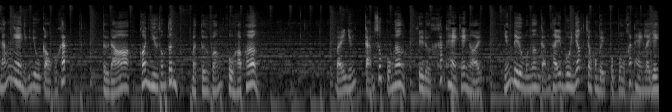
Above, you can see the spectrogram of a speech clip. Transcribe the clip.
lắng nghe những nhu cầu của khách. Từ đó có nhiều thông tin và tư vấn phù hợp hơn. Vậy những cảm xúc của Ngân khi được khách hàng khen ngợi, những điều mà Ngân cảm thấy vui nhất trong công việc phục vụ khách hàng là gì?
